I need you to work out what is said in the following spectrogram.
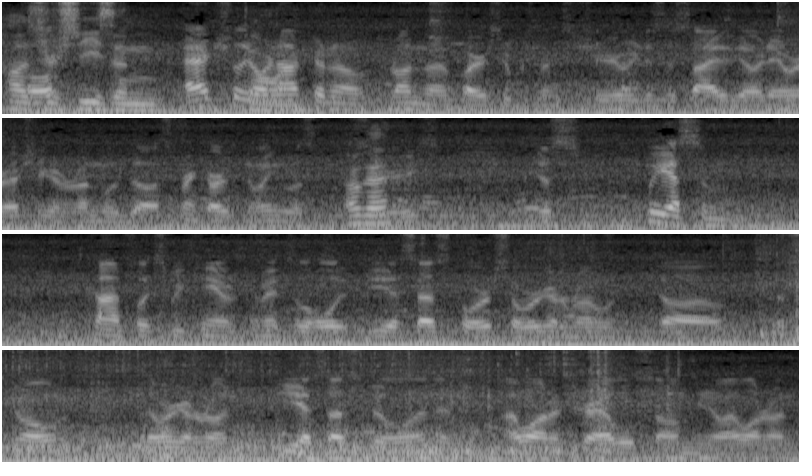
How's Well, your season? Actually, going? we're not gonna run the Empire Super Sprints this year. We just decided the other day we're actually gonna run with the Sprint Cars New England Okay. series. Just we got some conflicts we can't commit to the whole ESS tour, so we're gonna run with uh, the Scone, and then we're gonna run ESS fill-in, and I want to travel some. You know, I want to run,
